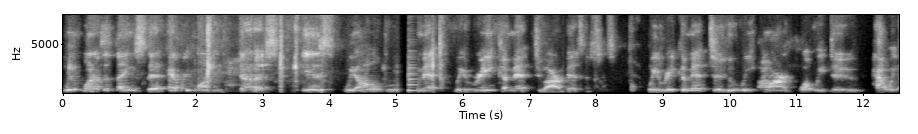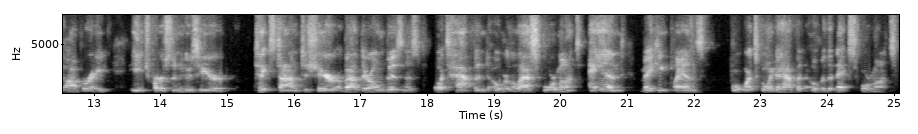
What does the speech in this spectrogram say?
we, one of the things that everyone does is we all commit, we recommit to our businesses. We recommit to who we are, what we do, how we operate. Each person who's here takes time to share about their own business, what's happened over the last four months, and making plans for what's going to happen over the next four months.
